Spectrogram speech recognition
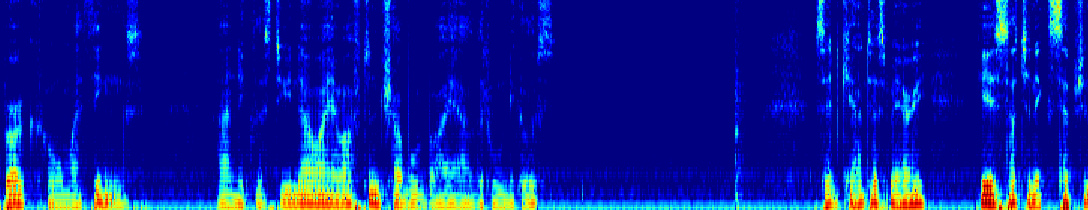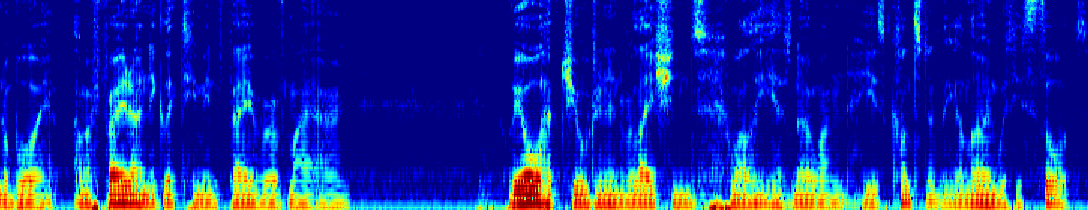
broke all my things. Ah, Nicholas, do you know I am often troubled by our little Nicholas? said Countess Mary. He is such an exceptional boy. I'm afraid I neglect him in favour of my own. We all have children and relations, while he has no one. He is constantly alone with his thoughts.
